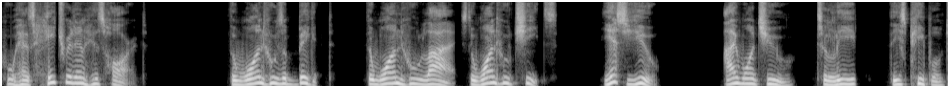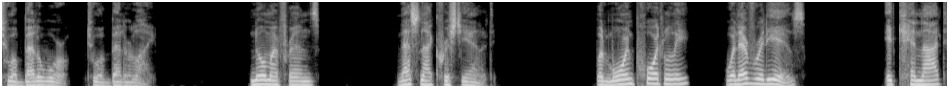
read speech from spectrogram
who has hatred in his heart, the one who's a bigot, the one who lies, the one who cheats. Yes, you. I want you to lead these people to a better world, to a better life. No, my friends, that's not Christianity. But more importantly, whatever it is, it cannot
